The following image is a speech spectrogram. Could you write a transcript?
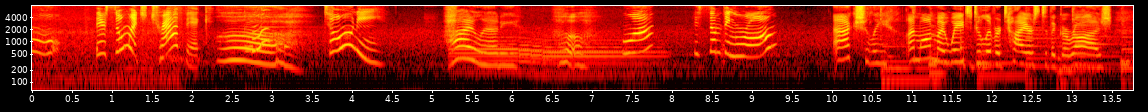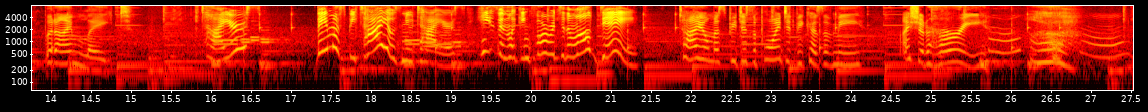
Oh, there's so much traffic. Toni! Hi, Lani. What? Is something wrong? Actually, I'm on my way to deliver tires to the garage, but I'm late. Tires? They must be Tayo's new tires. He's been looking forward to them all day. Tayo must be disappointed because of me. I should hurry.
